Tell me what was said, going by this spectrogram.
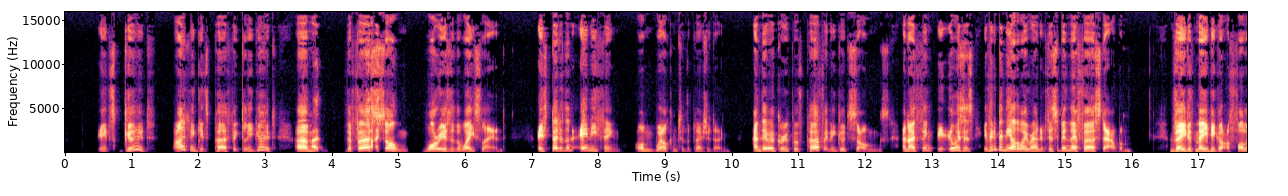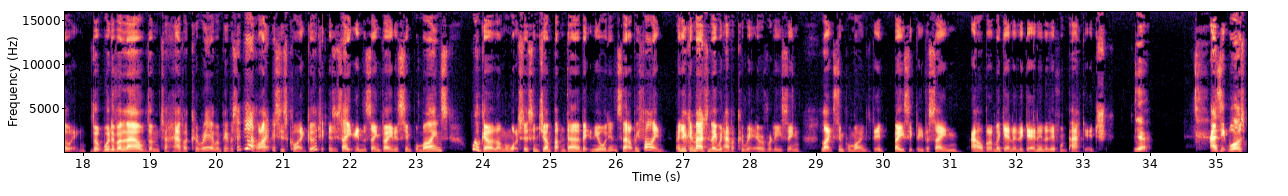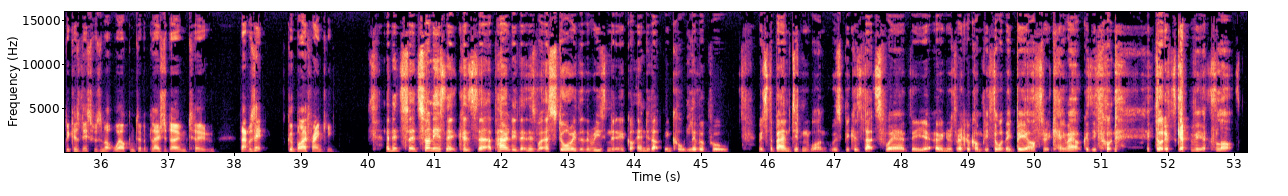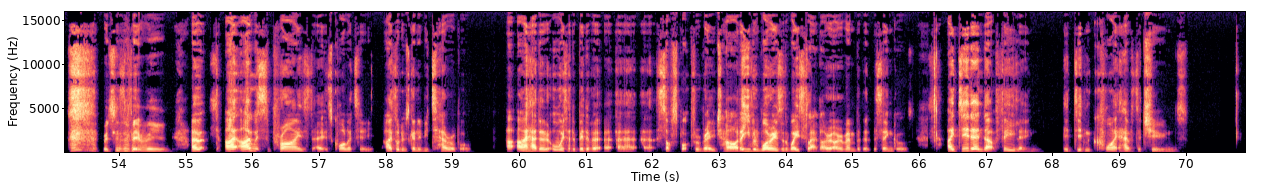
it's good. I think it's perfectly good. Um, I, the first I song, "Warriors of the Wasteland," it's better than anything on "Welcome to the Pleasure Dome." and they're a group of perfectly good songs. And I think it almost says if it had been the other way around, if this had been their first album, they'd have maybe got a following that would have allowed them to have a career. When people said, "Yeah, right, this is quite good," as you say, in the same vein as Simple Minds, we'll go along and watch this and jump up and down a bit in the audience. That'll be fine. And you can imagine they would have a career of releasing, like Simple Minds did, basically the same album again and again in a different package. Yeah. As it was, because this was not Welcome to the Pleasure Dome 2, that was it. Goodbye, Frankie. And it's it's funny, isn't it? Because uh, apparently there's a story that the reason it got ended up being called Liverpool, which the band didn't want, was because that's where the uh, owner of the record company thought they'd be after it came out, because he thought he thought it was going to be a flop, which is a bit mean. Uh, I I was surprised at its quality. I thought it was going to be terrible. I had a, always had a bit of a, a, a, soft spot for Rage Hard, even Warriors of the Wasteland. I, I remember the, the singles. I did end up feeling it didn't quite have the tunes.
